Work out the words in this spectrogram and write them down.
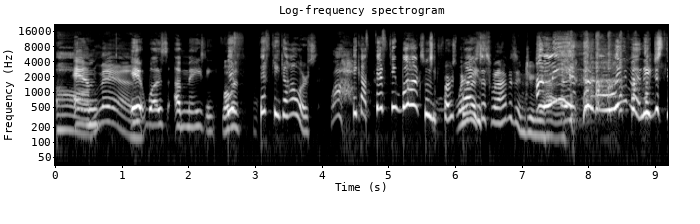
Oh, and man. it was amazing. What was- fifty dollars? Wow. He got fifty bucks. Was in first Where place. Where was this when I was in junior I high? mean, I couldn't believe it. And he just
